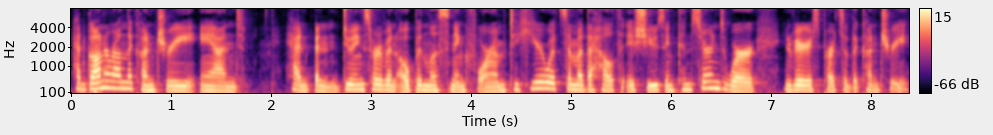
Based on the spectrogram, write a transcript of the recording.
had gone around the country and had been doing sort of an open listening forum to hear what some of the health issues and concerns were in various parts of the country.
